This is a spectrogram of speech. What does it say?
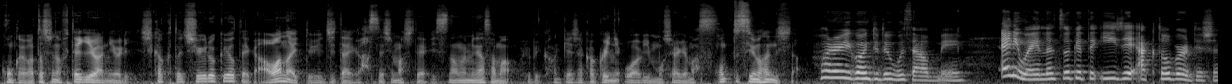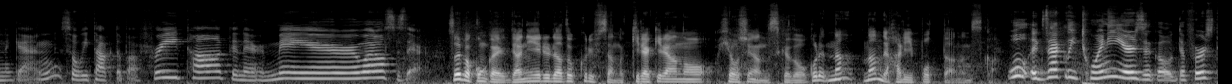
今回私の不手際により資格と収録予定が合わないという事態が発生しましてリスナーの皆様および関係者各位にお詫び申し上げます本当すいませんでした What are you going to do without me? Anyway, let's look at the EJ October edition again. So we talked about free talk, the Mayer. What else is there? そういえば今回ダニエル・ラドクリフさんのキラキラの表紙なんですけどこれななんでハリー・ポッターなんですか Well, exactly 20 years ago, the first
